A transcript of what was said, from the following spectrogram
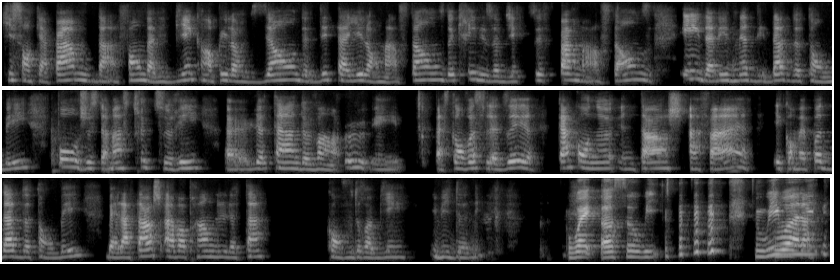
qui sont capables, dans le fond, d'aller bien camper leur vision, de détailler leurs milestones, de créer des objectifs par milestones et d'aller mettre des dates de tombée pour justement structurer euh, le temps devant eux. Et parce qu'on va se le dire, quand on a une tâche à faire et qu'on ne met pas de date de tombée, bien, la tâche, elle va prendre le temps qu'on voudra bien lui donner. Oui, ah, ça oui. oui, voilà. oui.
